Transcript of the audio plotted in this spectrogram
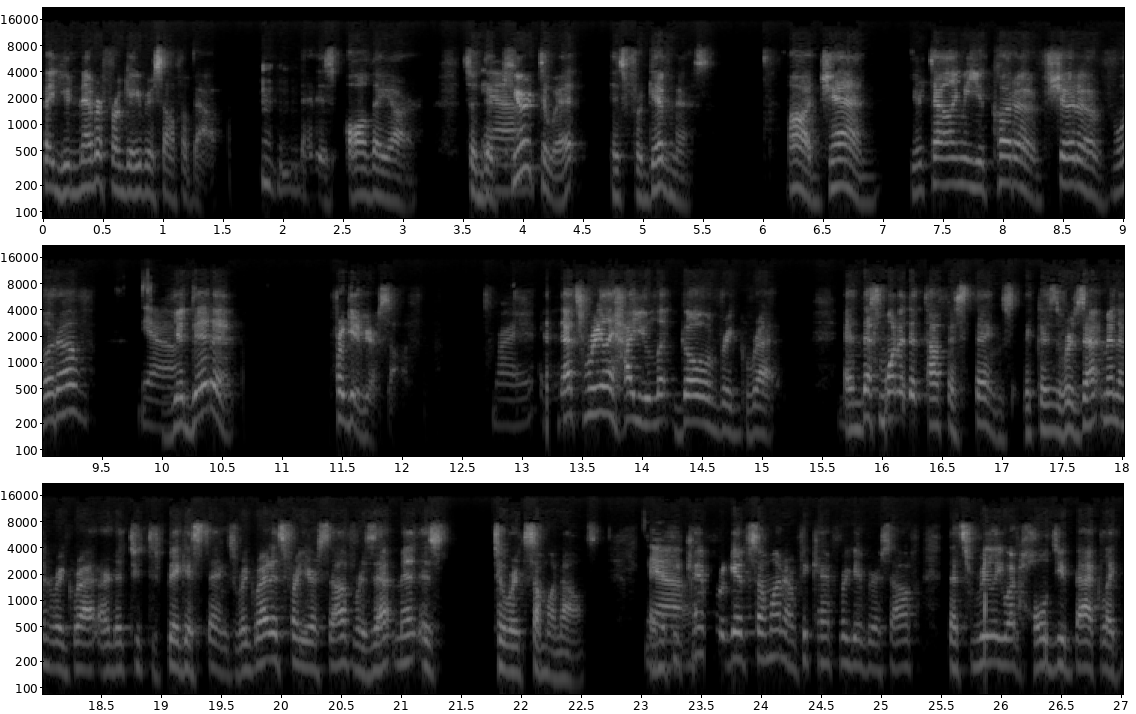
that you never forgave yourself about. Mm-hmm. That is all they are. So the yeah. cure to it is forgiveness. oh, Jen, you're telling me you could have, should have, would have. Yeah. You didn't. Forgive yourself. Right. And that's really how you let go of regret. And that's one of the toughest things because resentment and regret are the two biggest things. Regret is for yourself, resentment is towards someone else. And Yeah. if you can't forgive someone or if you can't forgive yourself, that's really what holds you back, like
